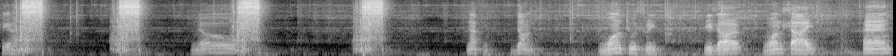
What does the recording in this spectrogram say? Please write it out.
here. No, nothing. Done. One, two, three. These are one side, and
